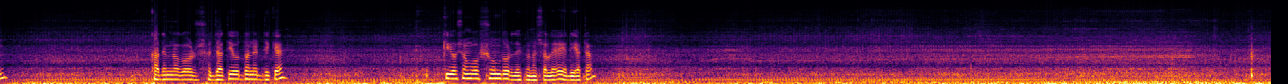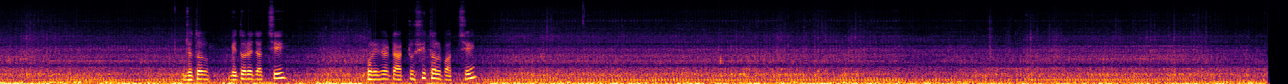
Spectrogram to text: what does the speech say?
খাদিমনগর জাতীয় উদ্যানের দিকে। কি অসম্ভব সুন্দর দেখুন আসলে এরিয়াটা। যত ভিতরে যাচ্ছি, পরিবেশটা একটু শীতল পাচ্ছি।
